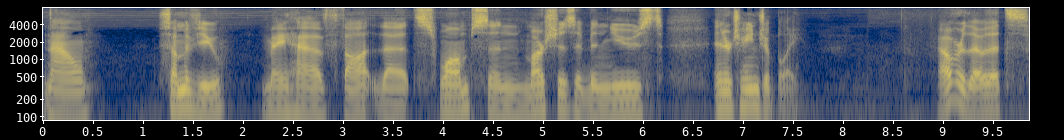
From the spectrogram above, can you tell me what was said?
Now, some of you may have thought that swamps and marshes have been used interchangeably. However, though, that's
